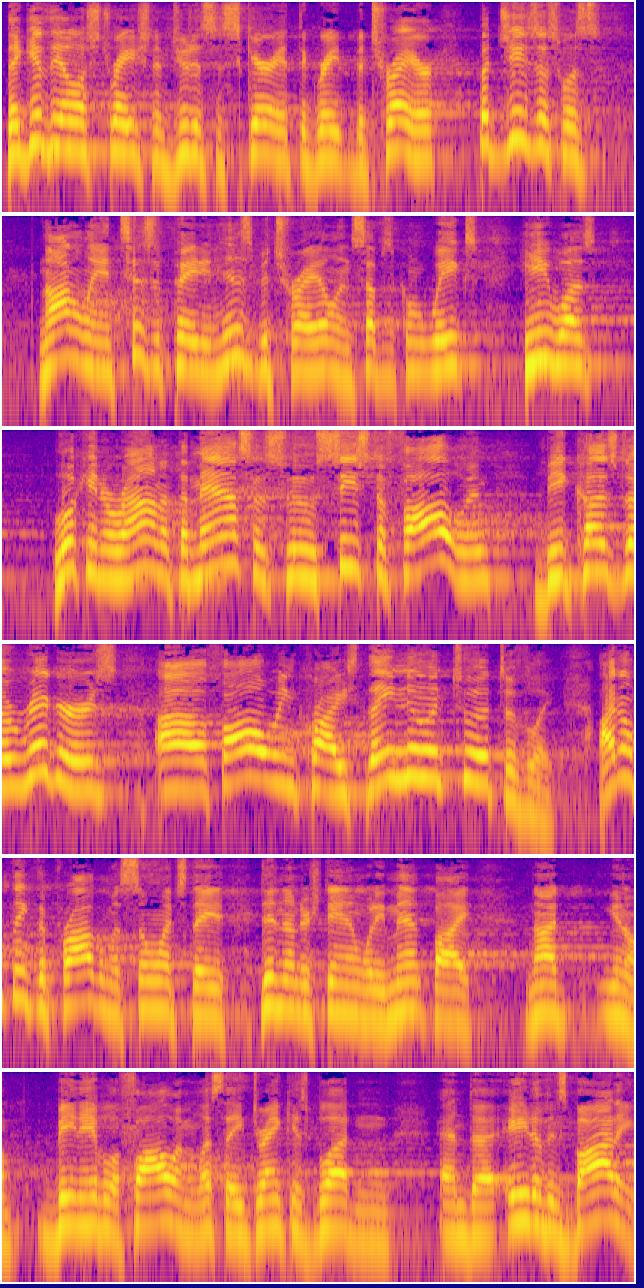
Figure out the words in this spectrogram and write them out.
They give the illustration of Judas Iscariot, the great betrayer, but Jesus was not only anticipating his betrayal in subsequent weeks, he was looking around at the masses who ceased to follow him because the rigors of following Christ, they knew intuitively. I don't think the problem was so much they didn't understand what he meant by not you know, being able to follow him unless they drank his blood and, and uh, ate of his body.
